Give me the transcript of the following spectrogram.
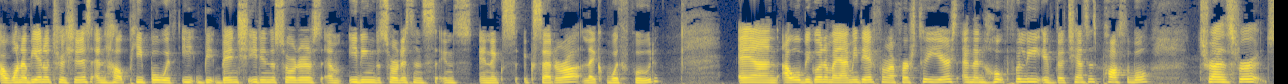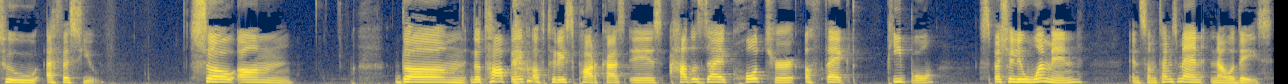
I want to be a nutritionist and help people with eat, binge eating disorders, um, eating disorders, and, and, and etc. Like with food. And I will be going to Miami Dade for my first two years, and then hopefully, if the chance is possible, transfer to FSU. So, um, the um, the topic of today's podcast is how does diet culture affect people, especially women and sometimes men nowadays.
